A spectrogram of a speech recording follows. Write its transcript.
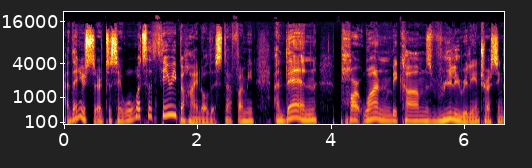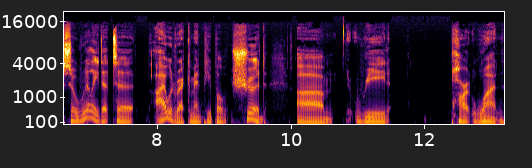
And then you start to say, well, what's the theory behind all this stuff? I mean, and then part one becomes really, really interesting. So, really, to, to I would recommend people should um, read part one.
